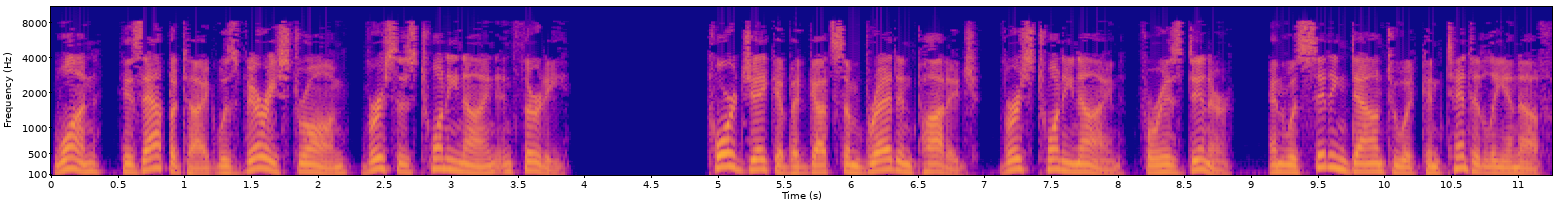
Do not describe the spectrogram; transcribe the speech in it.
1. His appetite was very strong, verses 29 and 30. Poor Jacob had got some bread and pottage, verse 29, for his dinner, and was sitting down to it contentedly enough,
